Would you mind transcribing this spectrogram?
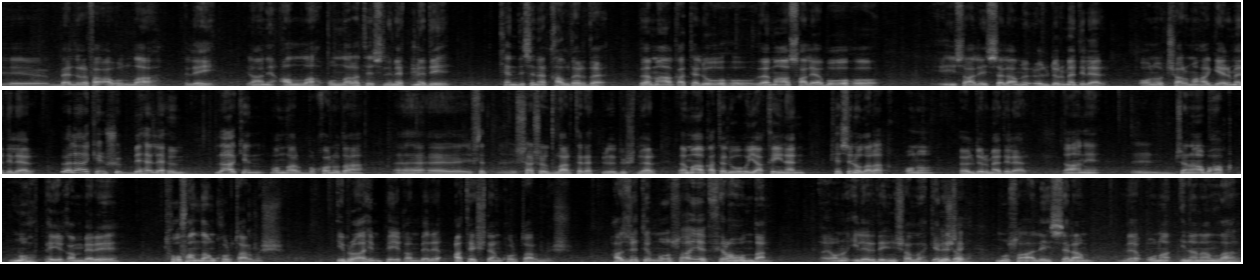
bel refa'ahullah ley. Yani Allah onlara teslim etmedi, kendisine kaldırdı. Ve ma kateluhu ve ma salebuhu. İsa Aleyhisselam'ı öldürmediler. Onu çarmıha germediler. Ve lakin şübbihe lehum. Lakin onlar bu konuda eee, işte şaşırdılar, tereddüde düştüler. Ve ma kateluhu yakinen kesin olarak onu öldürmediler. Yani e, Cenab-ı Hak Nuh peygamberi tufandan kurtarmış. İbrahim peygamberi ateşten kurtarmış. Hazreti Musa'yı Firavundan e, onu ileride inşallah gelecek. İnşallah. Musa aleyhisselam ve ona inananlar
